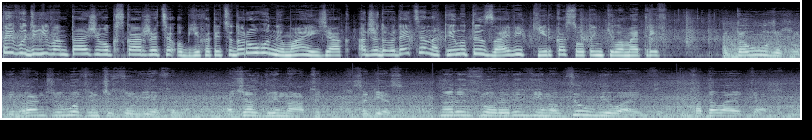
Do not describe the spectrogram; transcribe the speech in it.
Та й водії вантажівок скаржаться, об'їхати цю дорогу немає як, адже доведеться накинути зайві кілька сотень кілометрів. Это ужас один. Раньше 8 часов ехали, а сейчас 12 с Одессы. На рессоры, резина, все убивается. Ходовая часть.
